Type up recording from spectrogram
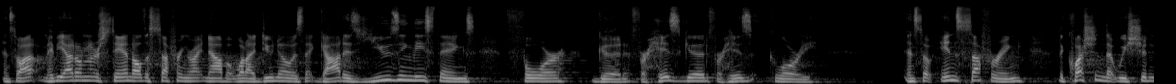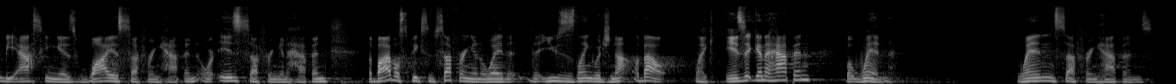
And so I, maybe I don't understand all the suffering right now, but what I do know is that God is using these things for good, for his good, for his glory. And so, in suffering, the question that we shouldn't be asking is why is suffering happen or is suffering going to happen? The Bible speaks of suffering in a way that, that uses language not about like, is it going to happen, but when. When suffering happens,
